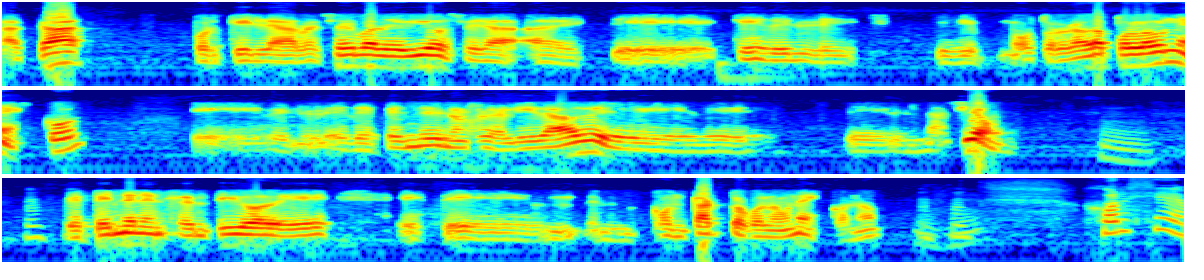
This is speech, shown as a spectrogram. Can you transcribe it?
acá, porque la reserva de biosfera este, que es del, eh, otorgada por la UNESCO, eh, depende en realidad de, de, nación. Depende en el sentido de este, contacto con la UNESCO, ¿no? Jorge,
